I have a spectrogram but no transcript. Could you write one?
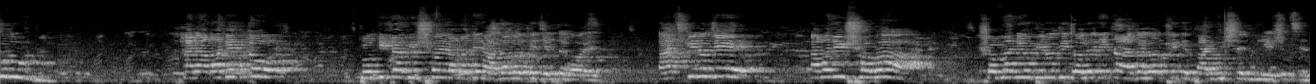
করুন। আর আমাদের তো প্রতিটা বিষয়ে আমাদের আদালতে যেতে হয়। আজকেরও যে আমাদের সভা, সম্মানীয় বিরোধী দলনেতা আদালত থেকে পারমিশন নিয়ে এসেছেন।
